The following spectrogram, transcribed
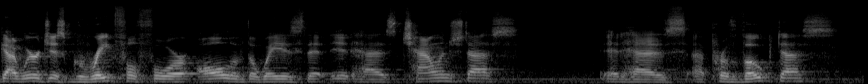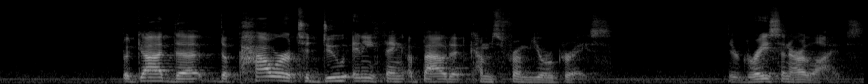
God, we're just grateful for all of the ways that it has challenged us, it has uh, provoked us. But God, the, the power to do anything about it comes from your grace, your grace in our lives,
